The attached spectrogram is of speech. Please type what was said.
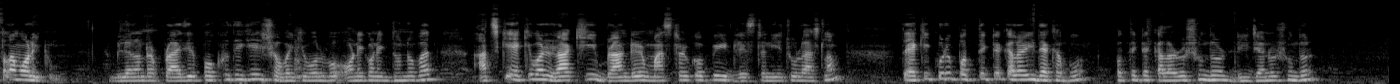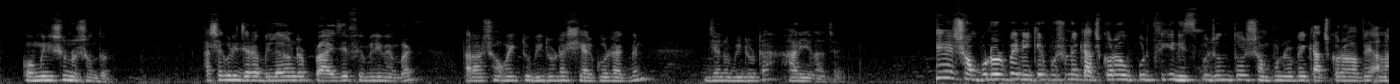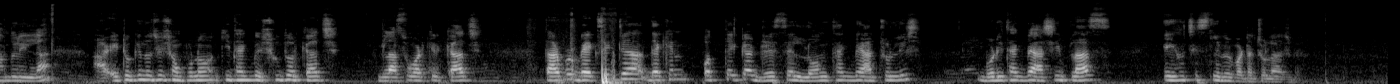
আসসালামু আলাইকুম। বিলাল প্রাইজের পক্ষ থেকে সবাইকে বলব অনেক অনেক ধন্যবাদ। আজকে একেবারে রাখি ব্র্যান্ডের মাস্টার কপি ড্রেসটা নিয়ে চলে আসলাম। তো এক এক করে প্রত্যেকটা কালারই দেখাবো। প্রত্যেকটা কালারও সুন্দর, ডিজাইনও সুন্দর, কম্বিনেশনও সুন্দর। আশা করি যারা বিলাল প্রাইজের ফ্যামিলি মেম্বার তারা সবাই একটু ভিডিওটা শেয়ার করে রাখবেন, যেন ভিডিওটা হারিয়ে না যায়। এখানে সম্পূর্ণরূপে নেকের পোষণে কাজ করা, উপর থেকে নিচ পর্যন্ত সম্পূর্ণরূপে কাজ করা হবে, আলহামদুলিল্লাহ। আর এটাও কিন্তু হচ্ছে সম্পূর্ণ কি থাকবে? সুতোর কাজ গ্লাস ওয়ার্কের কাজ। তারপর ব্যাক সাইডটা দেখেন, প্রত্যেকটা ড্রেসের লং থাকবে আটচল্লিশ বডি থাকবে আশি প্লাস এই হচ্ছে স্লিভের পাটা চলে আসবে।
